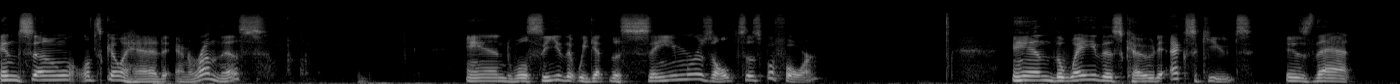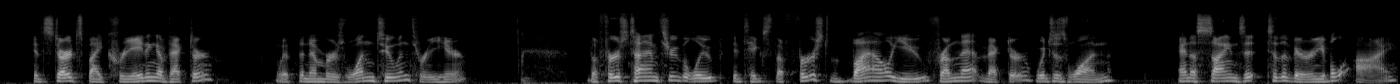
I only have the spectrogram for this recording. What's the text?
And so let's go ahead and run this and we'll see that we get the same results as before. And the way this code executes is that it starts by creating a vector with the numbers 1, 2, and 3 here. The first time through the loop, it takes the first value from that vector, which is 1, and assigns it to the variable i.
